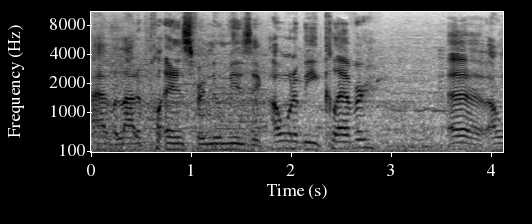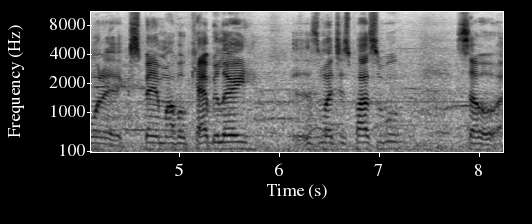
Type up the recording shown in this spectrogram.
I have a lot of plans for new music. I want to be clever. Uh, I want to expand my vocabulary as much as possible. So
